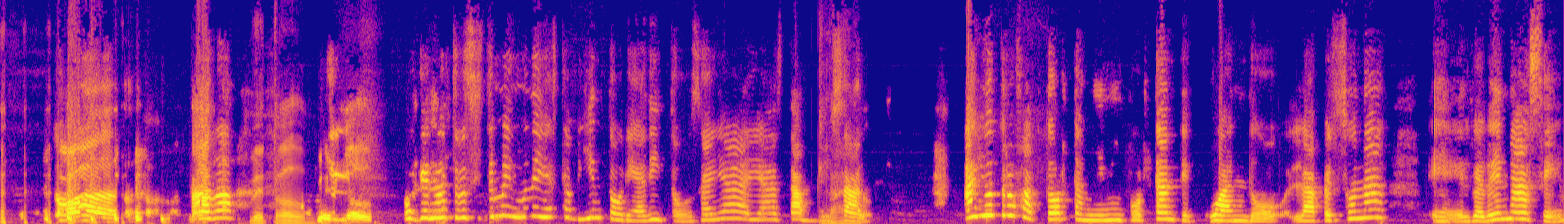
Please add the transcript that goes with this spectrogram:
todo, todo, todo. De todo. Porque, porque nuestro sistema inmune ya está bien toreadito, o sea, ya, ya está abusado. Hay otro factor también importante. Cuando la persona, eh, el bebé nace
